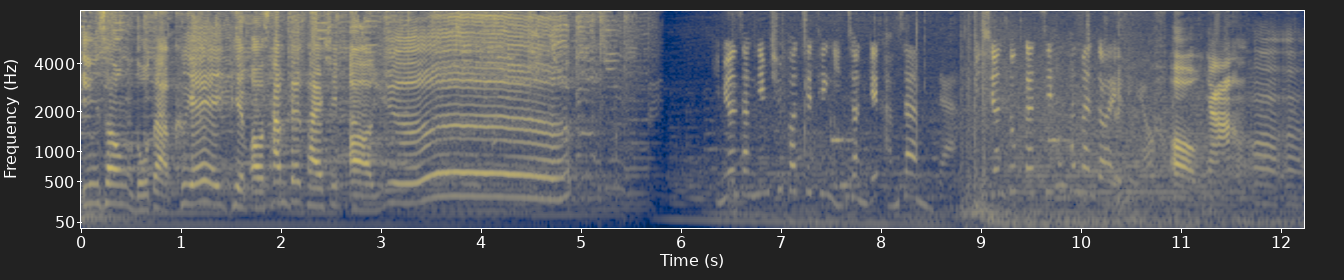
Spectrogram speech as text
인성 노다 그의 APM 어 380 어유 김현상님 슈퍼채팅 2,000개 감사합니다. 미션 똑같이 한 판만 더 할게요. 어냥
